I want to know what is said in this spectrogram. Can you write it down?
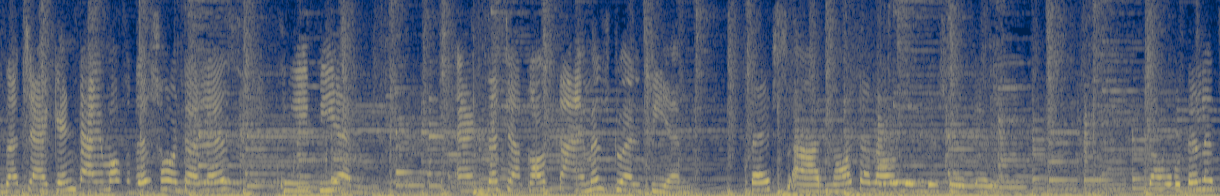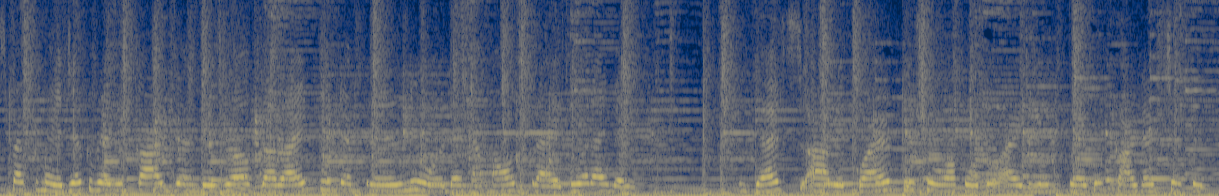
The check-in time of this hotel is 3 p.m. and the checkout time is 12 p.m. Pets are not allowed in this hotel. The hotel expects major credit cards and reserves the right to temporarily hold an amount prior to arrival. Guests are required to show a photo ID and credit card at check-in.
